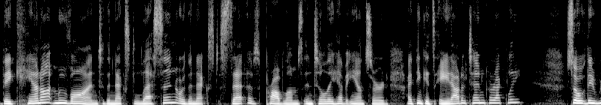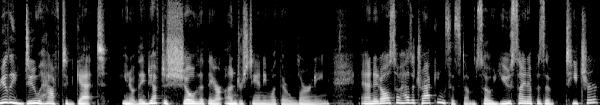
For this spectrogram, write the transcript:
They cannot move on to the next lesson or the next set of problems until they have answered, I think it's eight out of 10 correctly. So they really do have to get, you know, they have to show that they are understanding what they're learning. And it also has a tracking system. So you sign up as a teacher.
